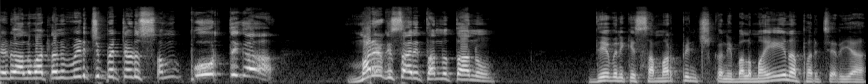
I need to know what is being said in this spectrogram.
చెడు అలవాట్లను విడిచిపెట్టాడు సంపూర్తిగా. మరొకసారి తన్ను తాను దేవునికి సమర్పించుకొని బలమైన పరిచర్య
